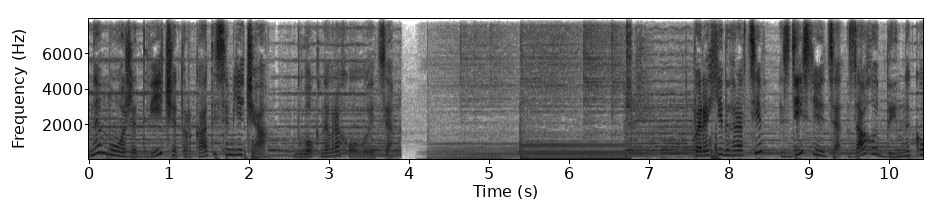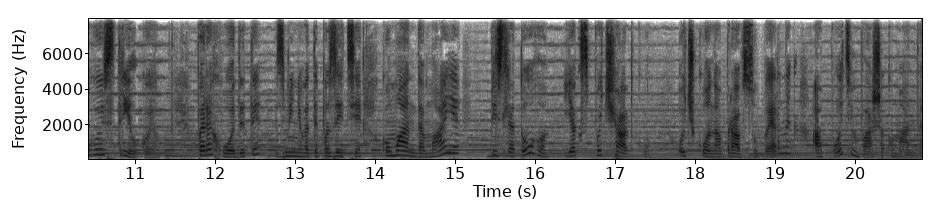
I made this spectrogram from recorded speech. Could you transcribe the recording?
не може двічі торкатися м'яча. Блок не враховується. Перехід гравців здійснюється за годинниковою стрілкою. Переходити, змінювати позиції команда має після того, як спочатку очко набрав суперник, а потім ваша команда.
